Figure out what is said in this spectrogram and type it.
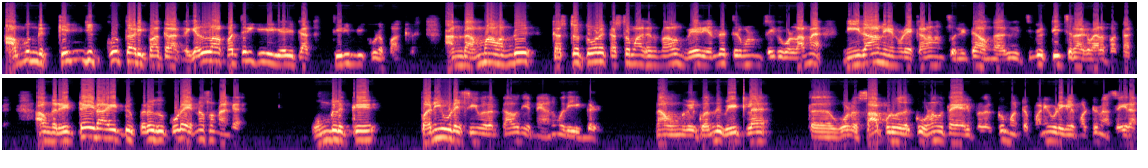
அவங்க கெஞ்சி கூத்தாடி பாக்குறாங்க எல்லா பத்திரிகையும் எழுதிட்டாங்க. திரும்பி கூட பாக்குற அந்த அம்மா வந்து கஷ்டத்தோட கஷ்டமாக இருந்தாலும் வேறு எந்த திருமணம் செய்து கொள்ளாம நீதான் என்னுடைய கணவன் சொல்லிட்டு அவங்க அறிவிச்சு டீச்சராக வேலை பார்த்தாங்க. அவங்க ரிட்டையர்ட் ஆயிட்டு பிறகு கூட என்ன சொன்னாங்க? உங்களுக்கு பணிவுடை செய்வதற்காவது என்னை அனுமதியுங்கள். நான் உங்களுக்கு வந்து வீட்டில் த- சாப்பிடுவதற்கு உணவு தயாரிப்பதற்கும் மற்ற பணிவுடைகளை மட்டும் நான் செய்யறேன்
